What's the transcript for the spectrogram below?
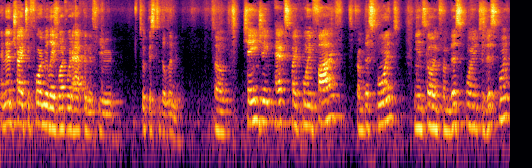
and then try to formulate what would happen if you took this to the limit. So changing x by 0.5 from this point means going from this point to this point.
